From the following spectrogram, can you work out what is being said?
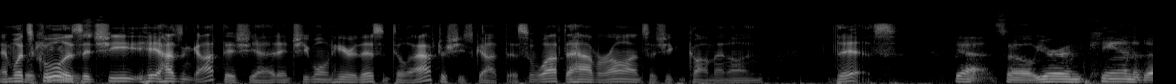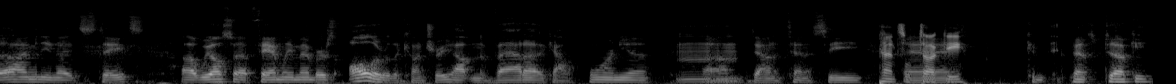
And what's cool is that she hasn't got this yet, and she won't hear this until after she's got this. So we'll have to have her on so she can comment on this. Yeah, so you're in Canada. I'm in the United States. Uh, we also have family members all over the country, out in Nevada, California, Mhm. um, down in Tennessee, Pennsylvania. Kentucky.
